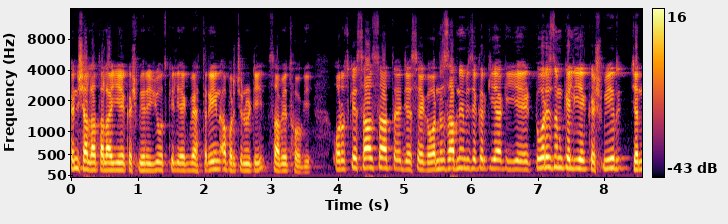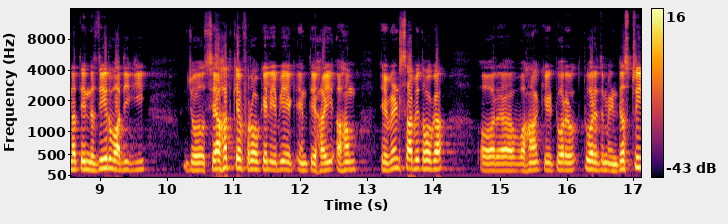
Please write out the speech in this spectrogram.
इन ताला ये कश्मीरी यूथ के लिए एक बेहतरीन अपॉर्चुनिटी साबित होगी। और उसके साथ साथ जैसे गवर्नर साहब ने भी ज़िक्र किया कि ये टूरिज़म के लिए कश्मीर जन्नत नज़ीर वादी की, जो सियाहत के फ़रोग के लिए भी एक इंतहाई अहम इवेंट साबित होगा, और वहाँ की टूरिज़म इंडस्ट्री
